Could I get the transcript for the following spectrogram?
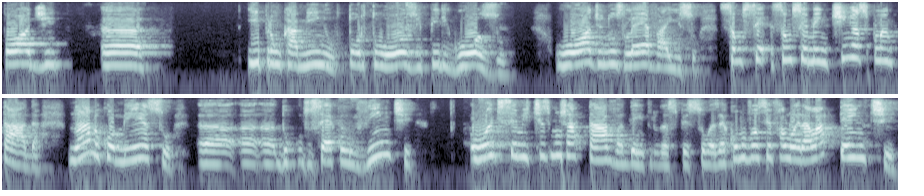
pode uh, ir para um caminho tortuoso e perigoso. O ódio nos leva a isso. São, se, são sementinhas plantadas. Lá no começo uh, uh, do, do século XX, o antissemitismo já estava dentro das pessoas, é como você falou, era latente.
